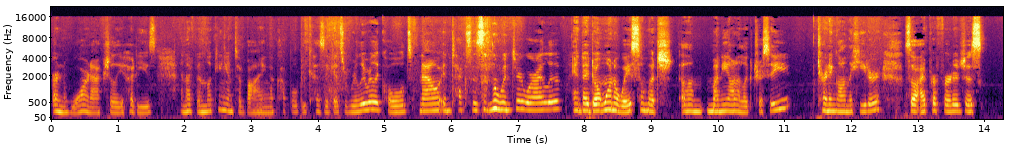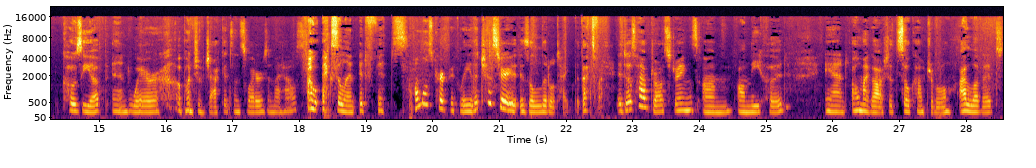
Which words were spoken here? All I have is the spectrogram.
or worn actually hoodies and I've been looking into buying a couple because it gets really really cold now in Texas in the winter where I live and I don't want to waste so much um, money on electricity turning on the heater so I prefer to just cozy up and wear a bunch of jackets and sweaters in my house. Oh, excellent. It fits almost perfectly. The chest area is a little tight, but that's fine. It does have drawstrings um, on the hood. And oh my gosh, it's so comfortable. I love it.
